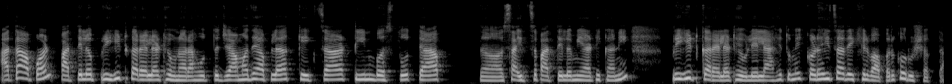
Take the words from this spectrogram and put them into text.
आता आपण पातेलं प्रिहीट करायला ठेवणार आहोत. तर ज्यामध्ये आपला केकचा टीन बसतो त्या साईजचं पातेलं मी या ठिकाणी प्रिहीट करायला ठेवलेलं आहे. तुम्ही कढईचा देखील वापर करू शकता.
